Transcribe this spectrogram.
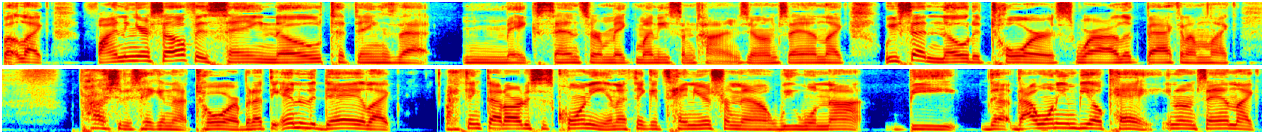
But like, finding yourself is saying no to things that make sense or make money sometimes. You know what I'm saying? Like, we've said no to tours where I look back and I'm like, probably should have taken that tour. But at the end of the day, like, I think that artist is corny, and I think in ten years from now we will not be that. That won't even be okay. You know what I'm saying? Like.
